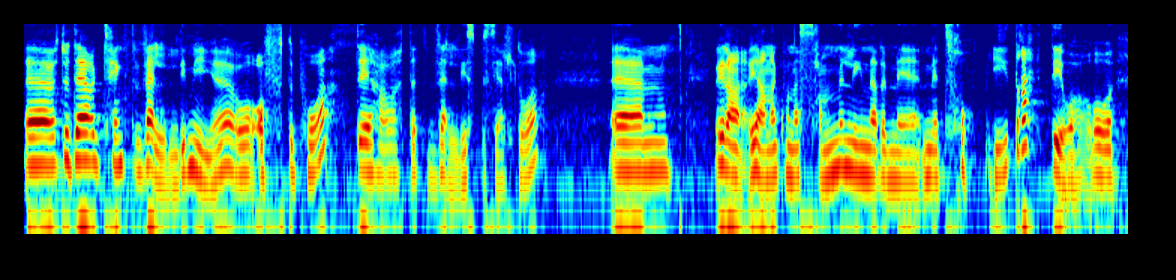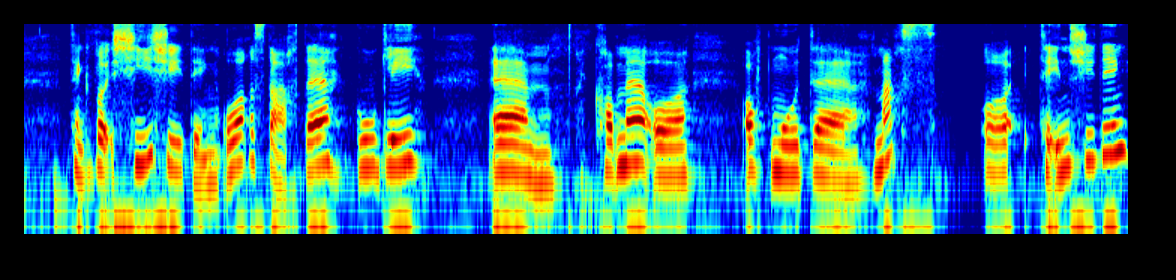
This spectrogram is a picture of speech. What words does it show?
Uh, vet du, Det har jeg tenkt veldig mye og ofte på. Det har vært et veldig spesielt år. Um, jeg vil gjerne kunne sammenligne det med, med toppidrett i år. og tenke på skiskyting. Året starter, god glid. Um, kommer og opp mot uh, mars og til innskyting.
